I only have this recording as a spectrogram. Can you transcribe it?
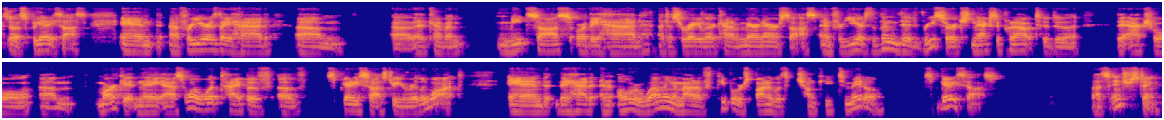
so spaghetti sauce and uh, for years they had um, uh, they had kind of a meat sauce or they had just a regular kind of marinara sauce and for years they then did research and they actually put out to the the actual um, market and they asked, well, what type of, of spaghetti sauce do you really want? And they had an overwhelming amount of people responded with chunky tomato spaghetti sauce. That's interesting.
